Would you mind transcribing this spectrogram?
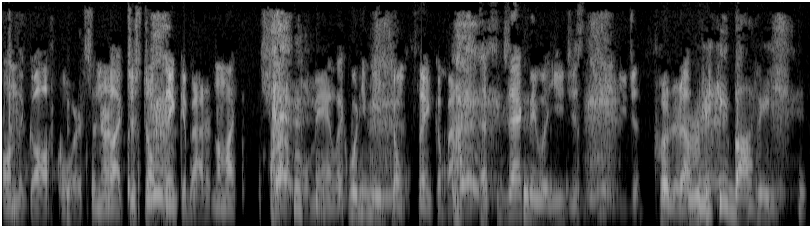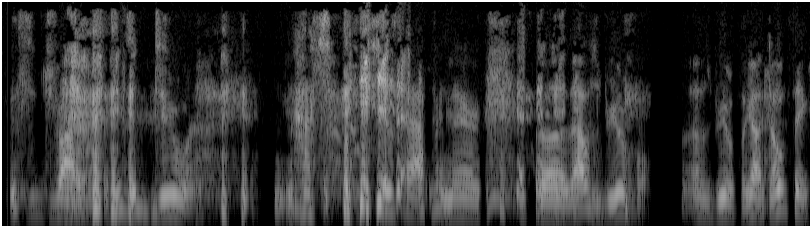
on the golf course? And they're like, just don't think about it. And I'm like, shut up, old man. Like, what do you mean don't think about it? That's exactly what you just did. You just put it up. Ricky Bobby is a driver. He's a doer. That's what just yeah. happened there. Uh, that was beautiful. That was beautiful. Yeah, don't think.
